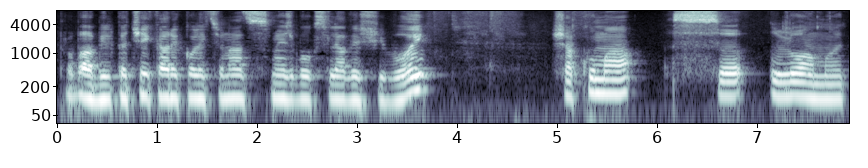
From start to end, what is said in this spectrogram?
Probabil că cei care colecționați Smashbox le aveți și voi. Și acum să luăm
